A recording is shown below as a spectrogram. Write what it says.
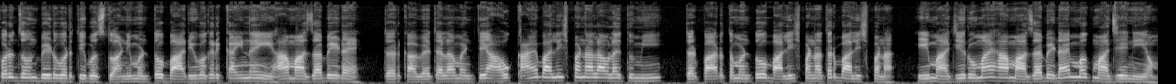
परत जाऊन बेडवरती बसतो आणि म्हणतो बारी वगैरे काही नाही हा माझा बेड आहे. तर काव्या त्याला म्हणते अहो काय बालिशपणा लावलाय तुम्ही? तर पार्थ म्हणतो बालिशपणा तर बालिशपणा. ही माझी रूम आहे हा माझा बेड आहे मग माझे नियम.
